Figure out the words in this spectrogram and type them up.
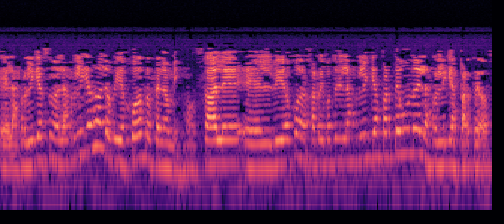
eh, las reliquias 1 y las reliquias 2, los videojuegos hacen lo mismo. Sale el videojuego de Harry Potter y las reliquias parte 1 y las reliquias parte 2.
